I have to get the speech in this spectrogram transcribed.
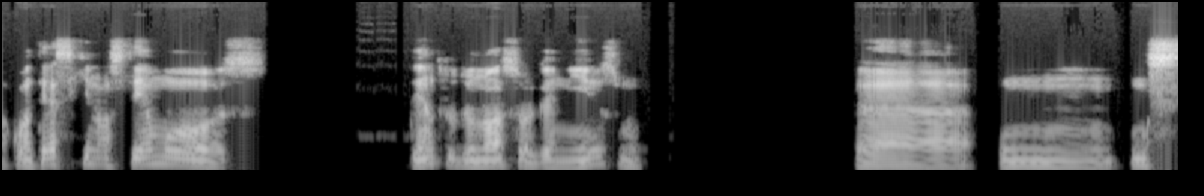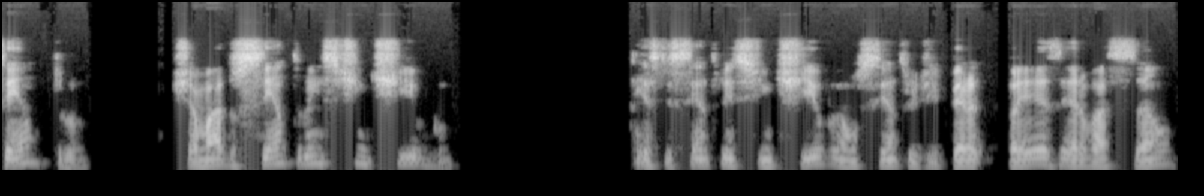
Acontece que nós temos dentro do nosso organismo uh, um, um centro chamado centro instintivo. Este centro instintivo é um centro de preservação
